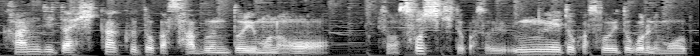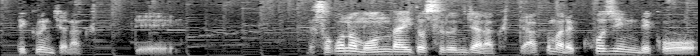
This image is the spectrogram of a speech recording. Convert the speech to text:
感じた比較とか差分というものを、その組織とかそういう運営とかそういうところに持ってくんじゃなくて、そこの問題とするんじゃなくて、あくまで個人でこ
